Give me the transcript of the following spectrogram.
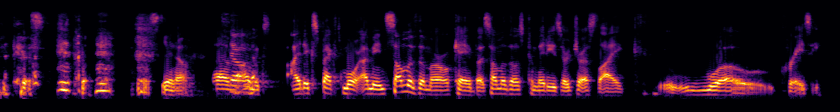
because, you know, um, so, ex I'd expect more. I mean, some of them are okay, but some of those committees are just like, whoa, crazy.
